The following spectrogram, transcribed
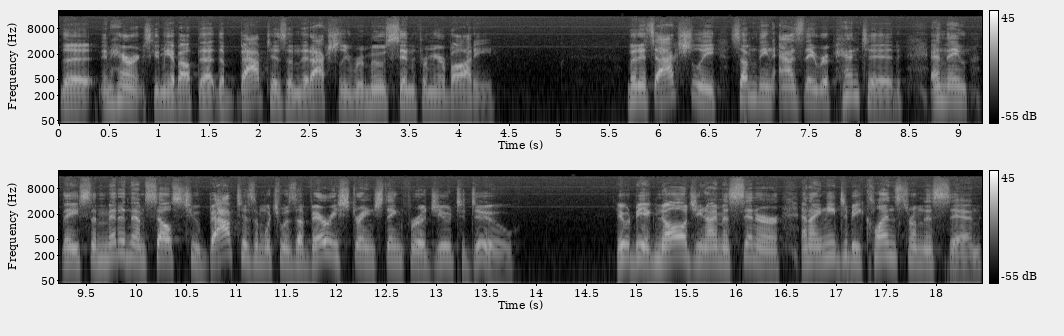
the inherent, excuse me, about the, the baptism that actually removes sin from your body. But it's actually something as they repented and they, they submitted themselves to baptism, which was a very strange thing for a Jew to do. It would be acknowledging I'm a sinner and I need to be cleansed from this sin.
